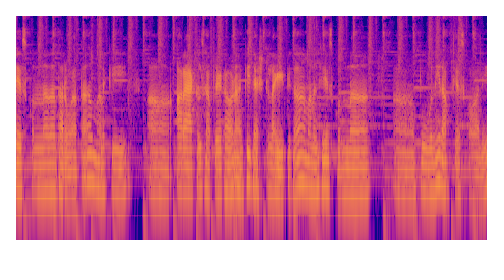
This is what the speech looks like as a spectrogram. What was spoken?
చేసుకున్న తర్వాత మనకి ఆ ఆ ర్యాకులు సపరేట్ అవ్వడానికి జస్ట్ లైట్గా మనం చేసుకున్న పువ్వుని రబ్ చేసుకోవాలి.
